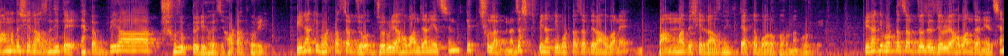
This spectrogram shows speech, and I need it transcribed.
বাংলাদেশের রাজনীতিতে একটা বিরাট সুযোগ তৈরি হয়েছে হঠাৎ করেই। পিনাকি ভট্টাচার্য জরুরি আহ্বান জানিয়েছেন, কিচ্ছু লাগবে না, জাস্ট পিনাকি ভট্টাচার্যের আহ্বানে বাংলাদেশের রাজনীতিতে একটা বড় ঘটনা ঘটবে। পিনাকি ভট্টাচার্য যে জরুরি আহ্বান জানিয়েছেন,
